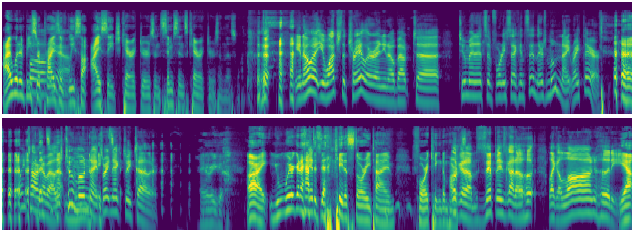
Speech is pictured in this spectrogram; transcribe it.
I wouldn't be Well, surprised yeah. if we saw Ice Age characters and Simpsons characters in this one. you know what? You watch the trailer, and you know about uh, two minutes and 40 seconds in, there's Moon Knight right there. What are you talking about? There's two Moon Knights right next to each other. There we go. All right, you, we're gonna have It's- to dedicate a story time for Kingdom Hearts. Look at him. Zip, he's got a hood, like a long hoodie. Yeah,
